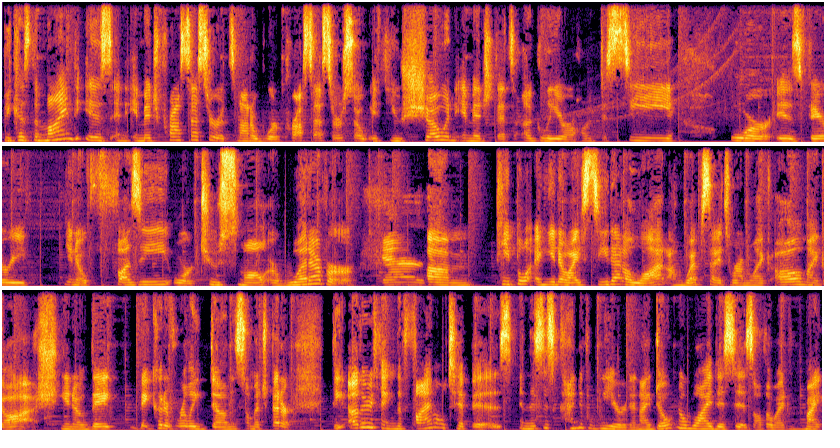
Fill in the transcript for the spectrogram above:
because the mind is an image processor, it's not a word processor. So if you show an image that's ugly or hard to see or is very, you know, fuzzy or too small or whatever, yes. um, people and you know i see that a lot on websites where i'm like oh my gosh you know they they could have really done so much better. The other thing the final tip is and this is kind of weird and i don't know why this is although i my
